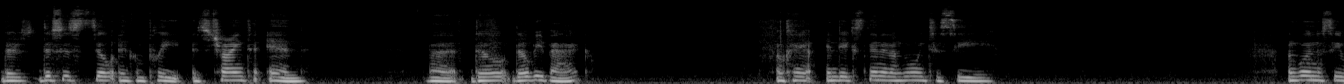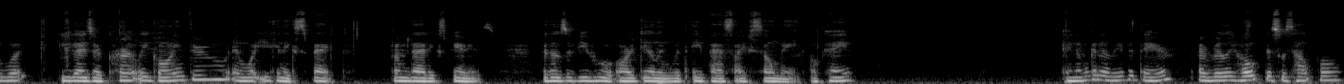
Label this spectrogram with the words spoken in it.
there's this is still incomplete. It's trying to end, but they'll they'll be back. Okay, in the extended, I'm going to see. I'm going to see what you guys are currently going through and what you can expect from that experience. For those of you who are dealing with a past life soulmate, okay? And I'm going to leave it there. I really hope this was helpful.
